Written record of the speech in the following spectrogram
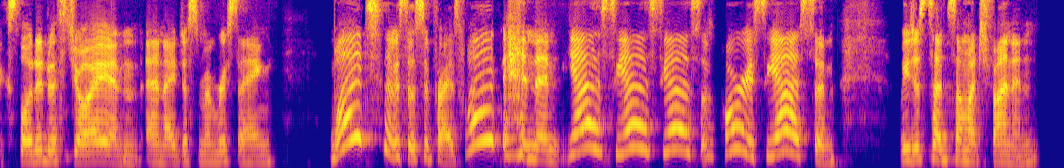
exploded with joy. And and I just remember saying, "What?" I was so surprised. What? And then, yes, yes, yes, of course, yes. And we just had so much fun. And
